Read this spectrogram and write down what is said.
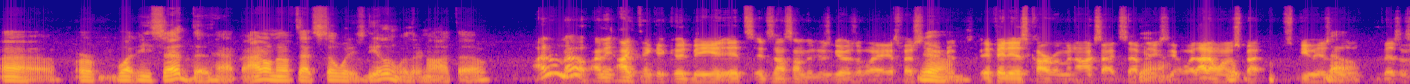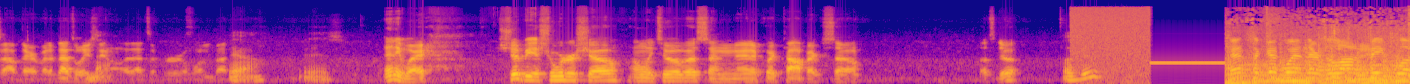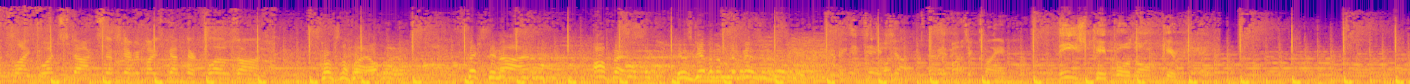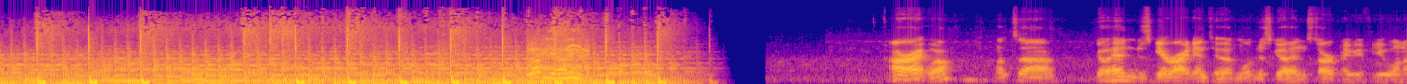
uh, or what he said that happened. I don't know if that's still what he's dealing with or not, though. I don't know. I mean, I think it could be. It's it's not something that just goes away, especially Yeah. if, it's, if it is carbon monoxide stuff that he's dealing with. I don't want to spe- spew his No. little business out there, but if that's what he's No. dealing with, that's a brutal one. But Yeah, it is. anyway, should be a shorter show, only two of us, and, and a quick topic. So let's do it. Let's do it. That's a good win. There's a lot of people. It's like Woodstock, except everybody's got their clothes on. Personal foul, 69, offense. He was giving them the business. Let me tell you something. Let me bunch of claim. These people don't give a shit. Love you, honey. All right. Well, let's uh, go ahead and just get right into it. And we'll just go ahead and start. Maybe if you want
